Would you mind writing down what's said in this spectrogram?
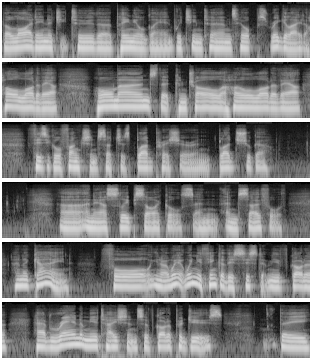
the light energy to the pineal gland, which in turns helps regulate a whole lot of our hormones that control a whole lot of our physical functions, such as blood pressure and blood sugar, uh, and our sleep cycles, and, and so forth. And again, for, you know, when, when you think of this system, you've got to have random mutations have got to produce the,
